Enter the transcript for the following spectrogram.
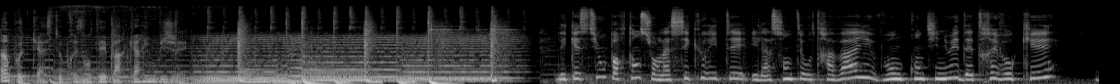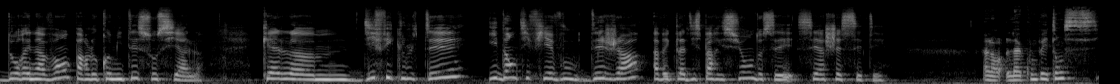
un podcast présenté par Karine Biget. Les questions portant sur la sécurité et la santé au travail vont continuer d'être évoquées dorénavant par le comité social. Quelles euh, difficultés identifiez-vous déjà avec la disparition de ces CHSCT alors, la compétence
